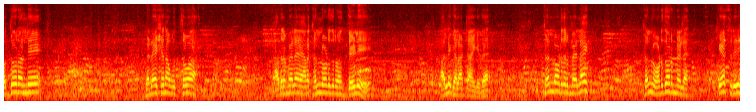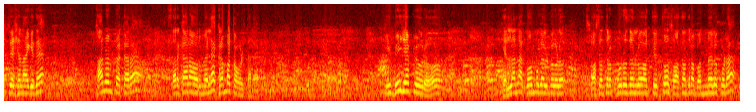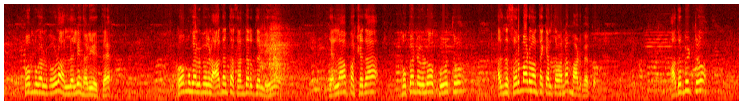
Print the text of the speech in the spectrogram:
ಮದ್ದೂರಲ್ಲಿ ಗಣೇಶನ ಉತ್ಸವ, ಅದರ ಮೇಲೆ ಯಾರೋ ಕಲ್ಲು ಹೊಡೆದ್ರು ಅಂತೇಳಿ ಅಲ್ಲಿ ಗಲಾಟೆ ಆಗಿದೆ. ಕಲ್ಲು ಹೊಡೆದ್ರ ಮೇಲೆ, ಕಲ್ಲು ಹೊಡೆದವ್ರ ಮೇಲೆ ಕೇಸ್ ರಿಜಿಸ್ಟ್ರೇಷನ್ ಆಗಿದೆ. ಕಾನೂನು ಪ್ರಕಾರ ಸರ್ಕಾರ ಅವ್ರ ಮೇಲೆ ಕ್ರಮ ತಗೊಳ್ತಾರೆ. ಈ ಬಿ ಜೆ ಪಿಯವರು ಎಲ್ಲನ ಕೋಮುಗಲಭೆಗಳು ಸ್ವಾತಂತ್ರ್ಯ ಪೂರ್ವದಲ್ಲೂ ಆಗ್ತಿತ್ತು, ಸ್ವಾತಂತ್ರ್ಯ ಬಂದ ಮೇಲೂ ಕೂಡ ಕೋಮುಗಲಭೆಗಳು ಅಲ್ಲಲ್ಲಿ ನಡೆಯುತ್ತೆ. ಕೋಮುಗಲಭೆಗಳು ಆದಂಥ ಸಂದರ್ಭದಲ್ಲಿ ಎಲ್ಲ ಪಕ್ಷದ ಮುಖಂಡಗಳು ಕೂತು ಅದನ್ನು ಸರಿ ಮಾಡುವಂಥ ಕೆಲಸವನ್ನು ಮಾಡಬೇಕು. ಅದು ಬಿಟ್ಟು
